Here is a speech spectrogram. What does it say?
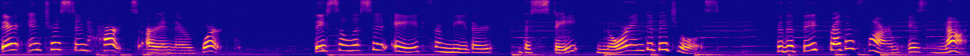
Their interest and hearts are in their work. They solicit aid from neither the state nor individuals, for the Big Brother Farm is not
